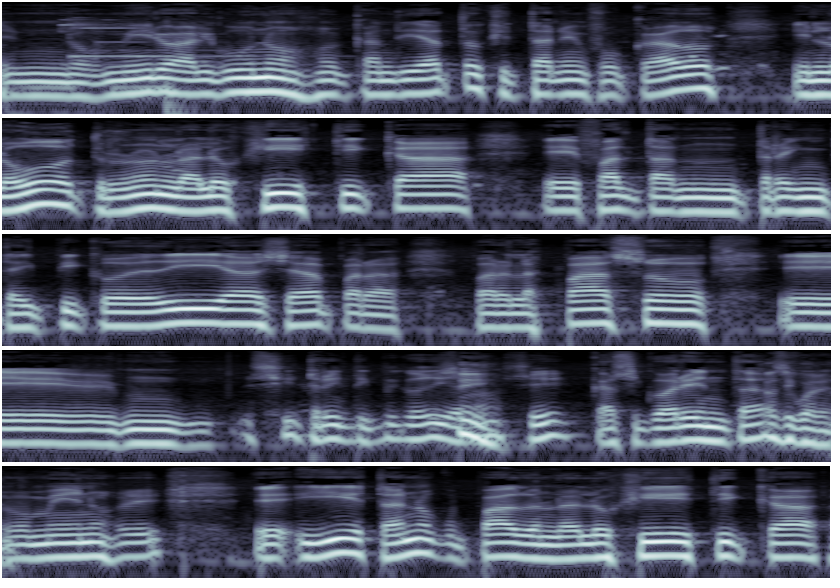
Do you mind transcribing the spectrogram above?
eh, nos miro a algunos candidatos que están enfocados en lo otro, ¿no? En la logística, eh, faltan treinta y pico de días ya para para las pasos, eh, sí, treinta y pico de días, ¿no? Sí, casi cuarenta, casi cuarenta. o menos, eh, y están ocupados en la logística,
